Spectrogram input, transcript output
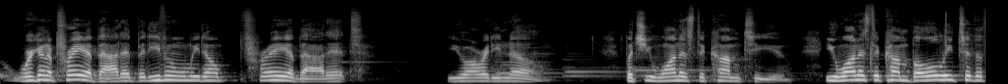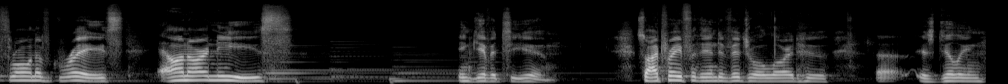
we're going to pray about it, but even when we don't pray about it, you already know. But you want us to come to you. You want us to come boldly to the throne of grace on our knees and give it to you. So I pray for the individual, Lord, who uh, is dealing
